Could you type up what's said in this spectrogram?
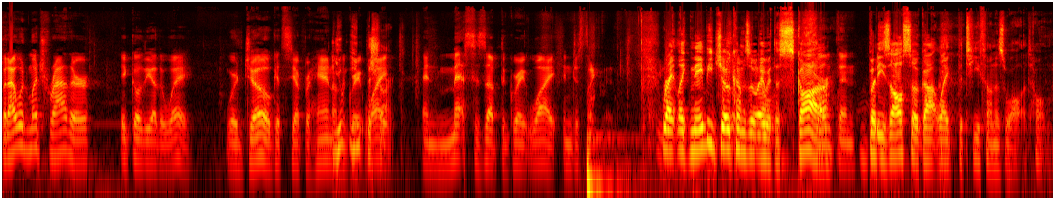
but I would much rather it go the other way, where Joe gets the upper hand on You the great the white shark. and messes up the great white and just like Right, like maybe Joe comes away with a scar, something. but he's also got like the teeth on his wall at home.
